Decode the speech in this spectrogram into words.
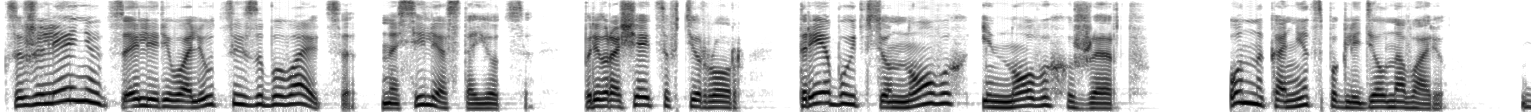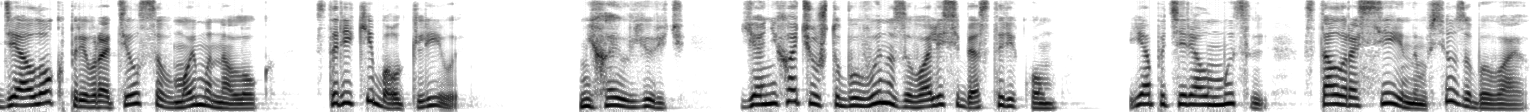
К сожалению, цели революции забываются, насилие остается, превращается в террор — требует все новых и новых жертв. Он, наконец, поглядел на Варю. Диалог превратился в мой монолог. Старики болтливы. «Михаил Юрьевич, Я не хочу, чтобы вы называли себя стариком. Я потерял мысль, стал рассеянным, все забываю.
